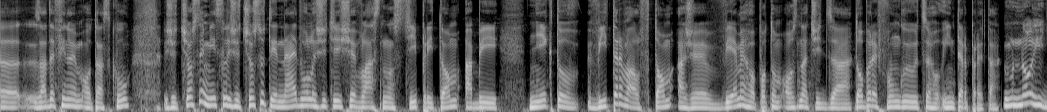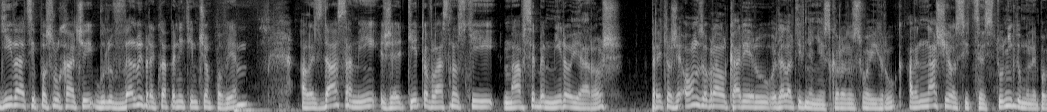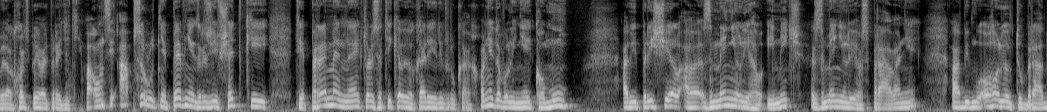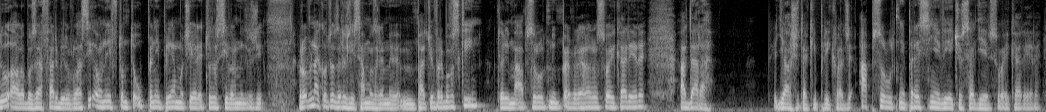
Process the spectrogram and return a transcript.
zadefinujem otázku, že čo si myslíš, že čo sú tie najdôležitejšie vlastnosti pri tom, aby niekto vytrval v tom a že vieme ho potom označiť za dobre fungujúceho interpreta. Mnohí diváci, poslucháči budú veľmi prekvapení tým, čo poviem, ale zdá sa mi, že tieto vlastnosti má v sebe Miro Jaroš, pretože on zobral kariéru relatívne neskoro do svojich rúk, ale našiel si cestu, nikto mu nepovedal, chod spievať pre deti. A on si absolútne pevne drží všetky tie premenné, ktoré sa týkajú jeho kariéry v rukách. On nedovolí niekomu, aby prišiel a zmenil jeho imič, zmenil jeho správanie, aby mu oholil tú bradu alebo zafarbil vlasy. On je v tomto úplne priamo čiare, toto si veľmi drží. Rovnako to drží samozrejme Paťo Vrbovský, ktorý má absolútny prehľad o svojej kariére a Dara ďalší taký príklad, že absolútne presne vie, čo sa deje v svojej kariére.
